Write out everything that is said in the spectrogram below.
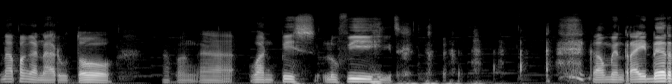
Kenapa nggak Naruto? Kenapa nggak One Piece, Luffy gitu? Kamen Rider.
